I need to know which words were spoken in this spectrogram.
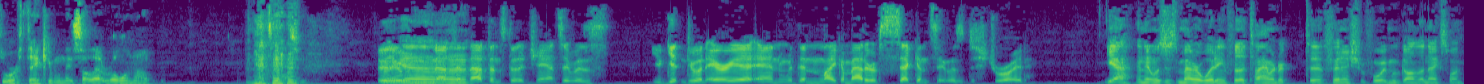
were thinking when they saw that rolling up. That's awesome. Dude, Like, uh, nothing. Nothing stood a chance. It was you get into an area and within like a matter of seconds it was destroyed. Yeah, and it was just a matter of waiting for the timer to, to finish before we moved on to the next one.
